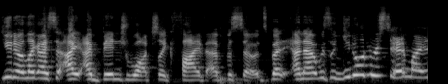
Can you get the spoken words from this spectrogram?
you know, like I said, I, I binge watched like five episodes, but and I was like, you don't understand my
